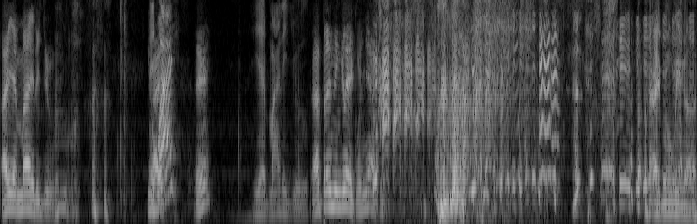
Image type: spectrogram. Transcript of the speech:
I admire you. You what? ¿Eh? He admired you. Aprende inglés, coñazo. All right, moving on.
